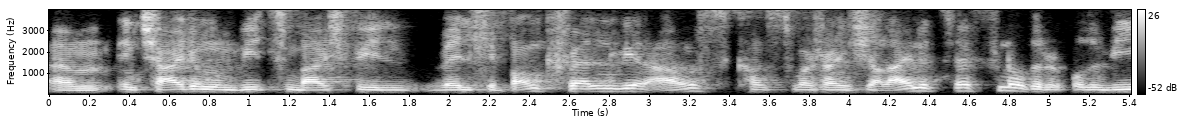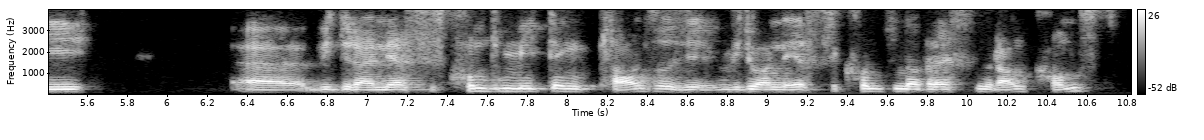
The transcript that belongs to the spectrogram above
ähm, Entscheidungen wie zum Beispiel, welche Bank wählen wir aus, kannst du wahrscheinlich alleine treffen oder, oder wie, äh, wie du dein erstes Kundenmeeting planst, also wie du an erste Kundenadressen rankommst.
